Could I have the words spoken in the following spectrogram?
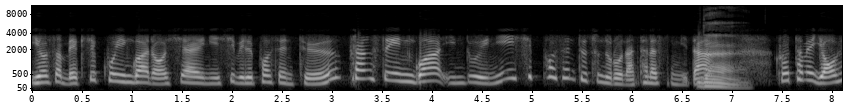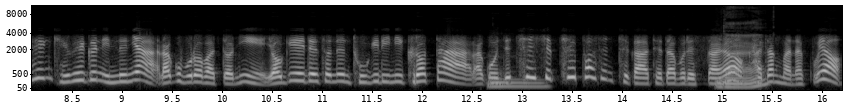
이어서 멕시코인과 러시아인이 11%, 프랑스인과 인도인이 10% 순으로 나타났습니다. 네. 그렇다면 여행 계획은 있느냐라고 물어봤더니 여기에 대해서는 독일인이 그렇다라고 음. 이제 77%가 대답을 했어요. 네. 가장 많았고요.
